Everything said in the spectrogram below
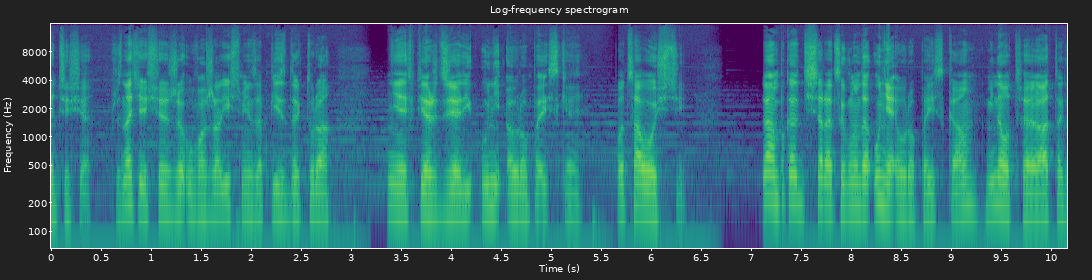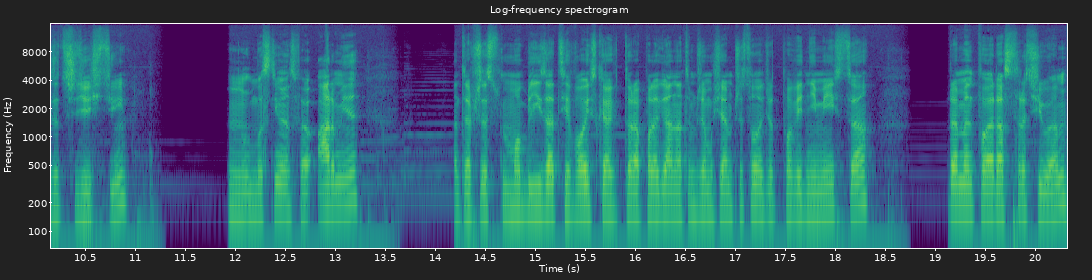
Przyznajcie się, przyznajcie się, że uważaliście mnie za pizdę, która nie wpierdzieli Unii Europejskiej. Po całości. Chcę wam pokazać teraz, jak wygląda Unia Europejska. Minął trochę lat, tak ze 30. Mm, Umocniłem swoją armię. A też przez mobilizację wojska, która polegała na tym, że musiałem przesunąć odpowiednie miejsca. Remen Powera straciłem.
